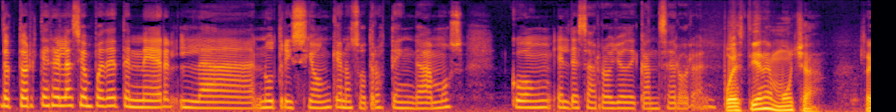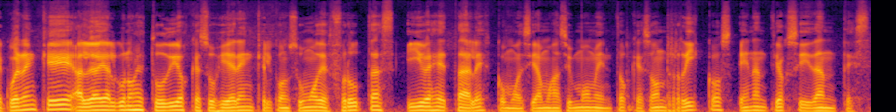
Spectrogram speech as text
Doctor, ¿qué relación puede tener la nutrición que nosotros tengamos con el desarrollo de cáncer oral? Pues tiene mucha. Recuerden que hay algunos estudios que sugieren que el consumo de frutas y vegetales, como decíamos hace un momento, que son ricos en antioxidantes,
